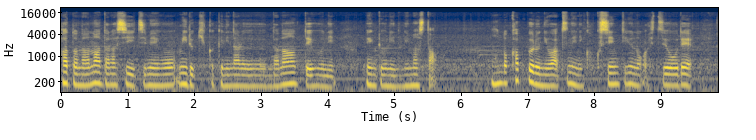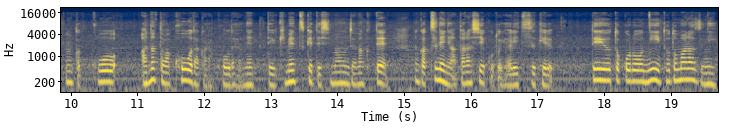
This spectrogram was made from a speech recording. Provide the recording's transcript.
パートナーの新しい一面を見るきっかけになるんだなっていうふうに勉強になりました。本当カップルには常に確信っていうのが必要でなんかこうあなたはこうだからこうだよねっていう決めつけてしまうんじゃなくてなんか常に新しいことをやり続けるっていうところにとどまらずに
